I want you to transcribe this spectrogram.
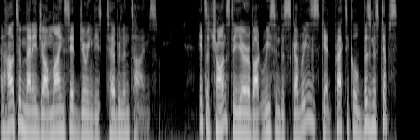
and how to manage our mindset during these turbulent times. It's a chance to hear about recent discoveries, get practical business tips,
